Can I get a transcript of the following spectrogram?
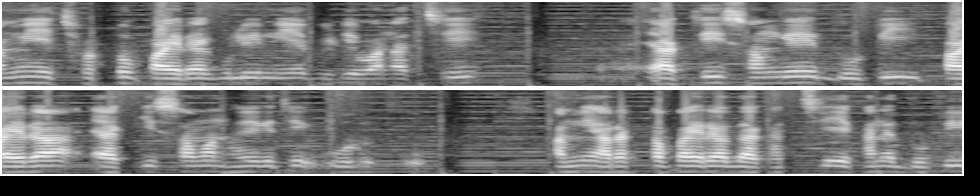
আমি এই ছোট্ট পায়রাগুলি নিয়ে ভিডিও বানাচ্ছি। একই সঙ্গে দুটি পায়রা একই সমান হয়ে গেছে। উড়, আমি আরেকটা পায়রা দেখাচ্ছি। এখানে দুটি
